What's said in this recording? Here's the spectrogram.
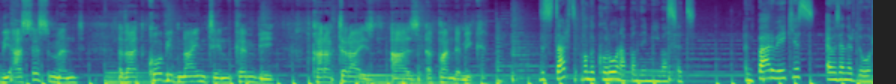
the assessment that COVID-19 can be characterized as a pandemic. De start van de coronapandemie was het. Een paar weekjes en we zijn erdoor,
